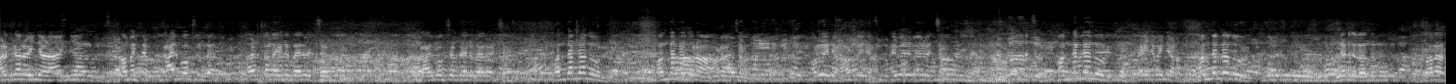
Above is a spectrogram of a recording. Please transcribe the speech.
ആൾക്കാർ കഴിഞ്ഞാൽ ആ മറ്റേ കാൽ ബോക്സ് ഉണ്ട്. അടുത്താണ് അതിന് പേര് വെച്ചത് കാൽ ബോക്സ് അതിന് പേര് വെച്ചത് പന്ത്രണ്ട് നൂറ് പന്ത്രണ്ട് നൂറാ അവിടെ വെച്ചാൽ അവിടെ കഴിഞ്ഞാൽ അവിടെ കഴിഞ്ഞാൽ അതിന് പേര് വെച്ചാൽ പന്ത്രണ്ട് നൂറ് കഴിഞ്ഞ കഴിഞ്ഞാണ് പന്ത്രണ്ട് നൂറ് എന്നിട്ടില്ല പന്ത്രണ്ട് പറയാം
